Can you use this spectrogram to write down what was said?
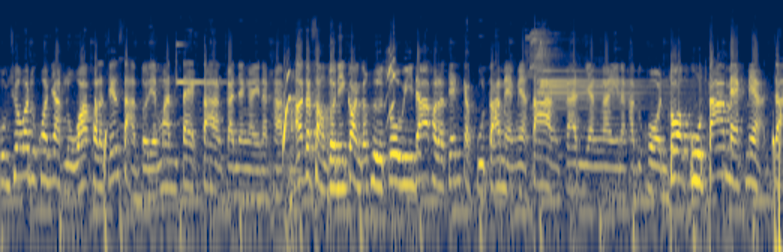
บุมเชื่อว่าทุกคนอยากรู้ว่าคอลลาเจน3ตัวเนี้ยมันแตกต่างกันยังไงนะครับ เอาจาก2ตัวนี้ก่อนก็คือตัววีด้าคอลลาเจนกับกูต้าแม็กเนี่ยต่างกันยังไงนะครับทุกคนตัวกูต้าแม็กเนี่ย จะ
